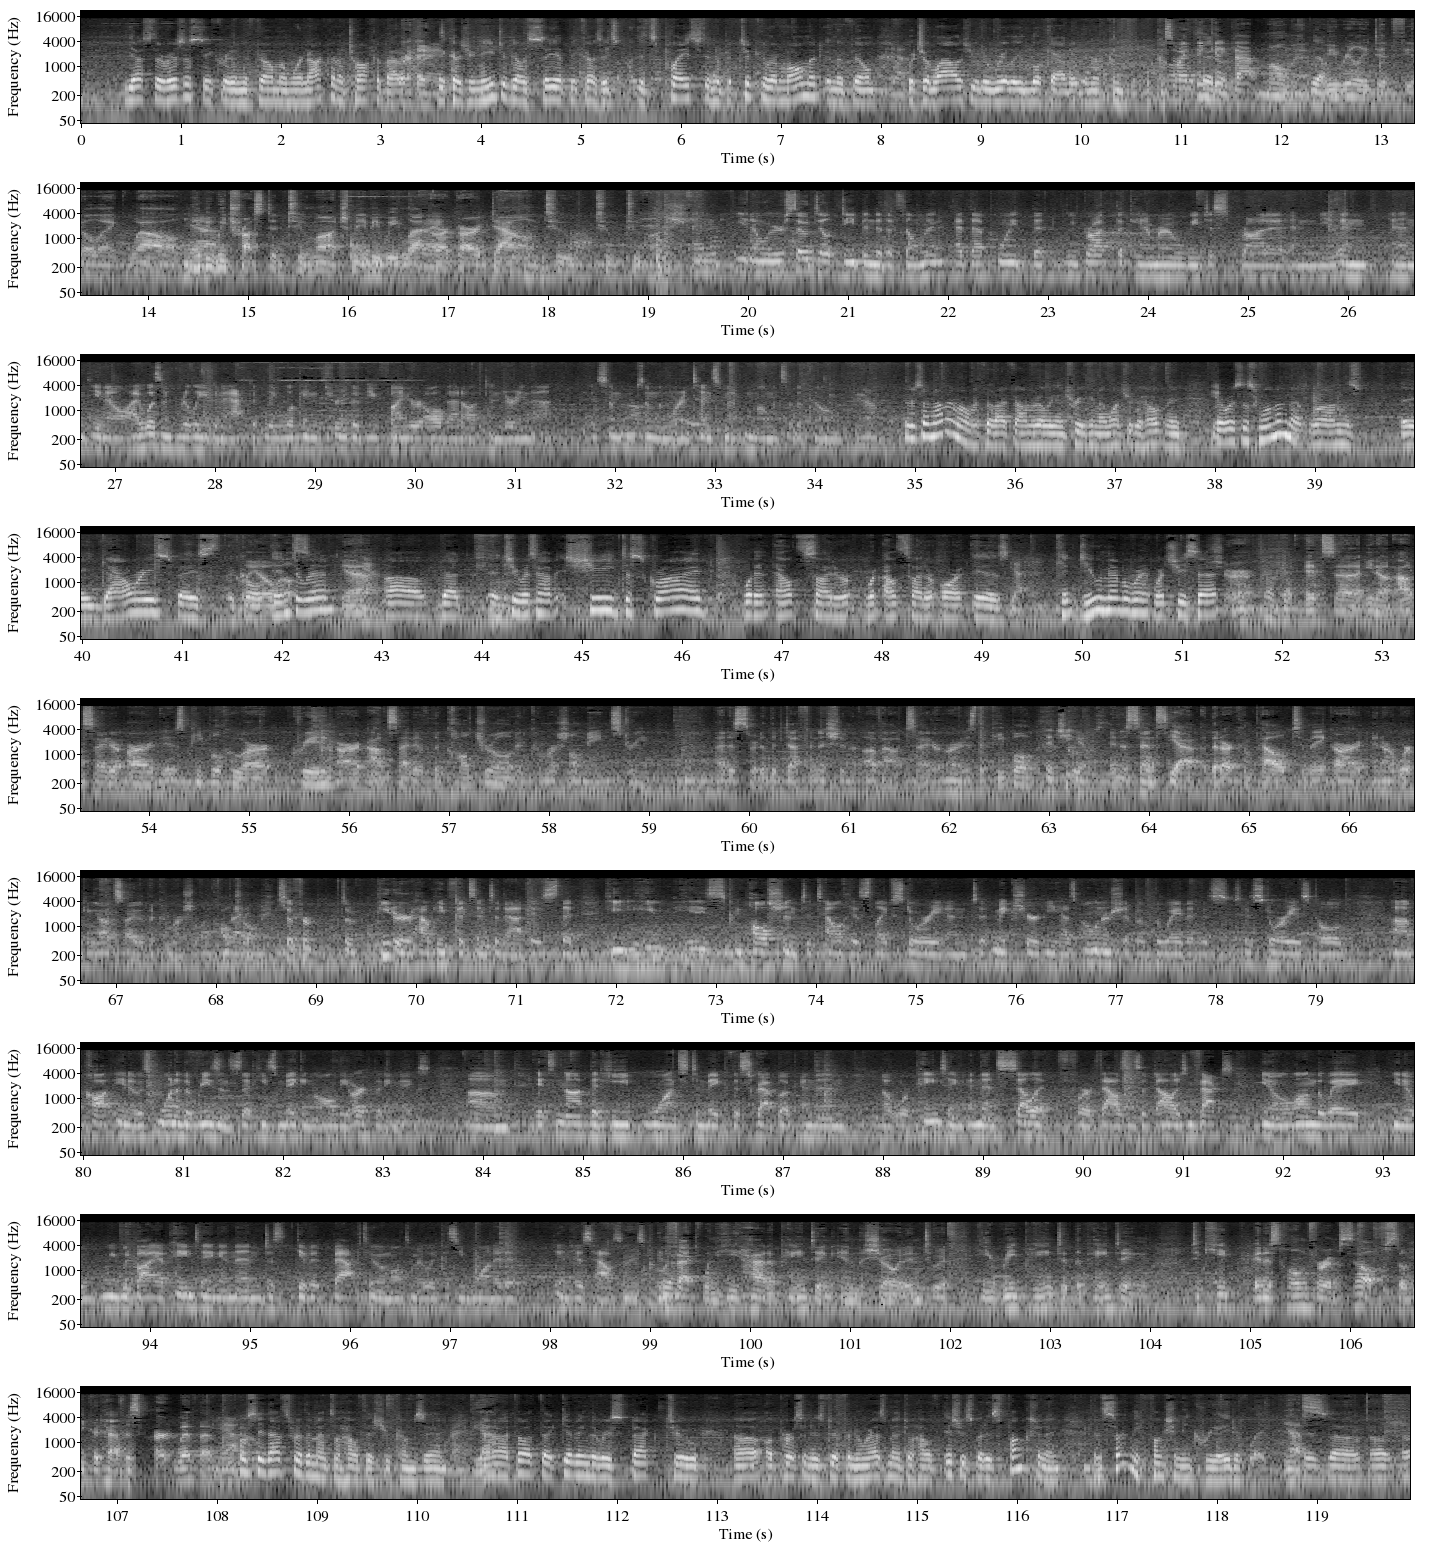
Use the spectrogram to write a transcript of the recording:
Yes, there is a secret in the film, and we're not going to talk about it Right. because you need to go see it because it's it's placed in a particular moment in the film, Yeah. which allows you to really look at it in a com- So I think complicated- at that moment Yeah. we really did feel like, well, maybe Yeah. we trusted too much, maybe we let Right. our guard down too too too much. And you know, we were so dil- deep into the filming at that point that we brought the camera. We just brought it, and you- and and you know, I wasn't really even actively looking through the viewfinder all that often during that. Some some of the more intense moments of the film. Yeah. There's another moment that I found really intriguing. I want you to help me. Yeah. There was this woman that runs a gallery space Cleo called Into Wilson. It. Yeah. Yeah. Uh, that and she was having. She described what an outsider, what outsider art is. Yeah. Can, do you remember what, what she said? Sure. Okay. It's uh, you know, outsider art is people who are creating art outside of the cultural and commercial mainstream. That is sort of the definition of outsider art. Is the people The cheat in a sense, yeah, that are compelled to make art and are working outside of the commercial and cultural Right. mainstream. So for so Peter, how he fits into that is that he, he his compulsion to tell his life story and to make sure he has ownership of the way that his his story is told. Um, caught, you know, is one of the reasons that he's making all the art that he makes. Um, it's not that he wants to make this scrapbook and then uh, or painting and then sell it for thousands of dollars. In fact, you know, along the way, you know, we would buy a painting and then just give it back to him ultimately because he wanted it in his house in his In fact, when he had a painting in the show at Intuit, he repainted the painting to keep in his home for himself so he could have his art with him. Yeah. Well, see, that's where the mental health issue comes in. Right. And I thought that giving the respect to uh, a person who's different, who has mental health issues, but is functioning, and certainly functioning creatively, Yes. is uh,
